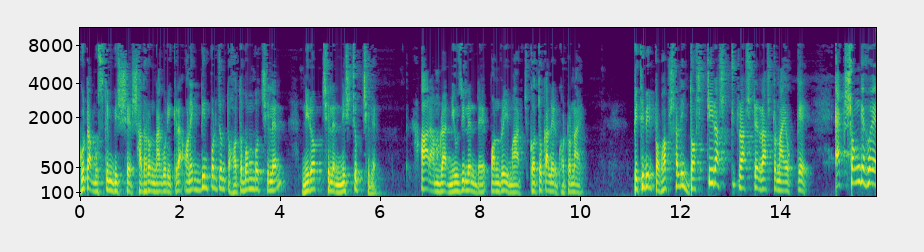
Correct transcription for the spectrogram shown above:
গোটা মুসলিম বিশ্বের সাধারণ নাগরিকরা অনেকদিন পর্যন্ত হতবম্ব ছিলেন, নীরব ছিলেন, নিশ্চুপ ছিলেন। আর আমরা নিউজিল্যান্ডে পনেরোই মার্চ গতকালের ঘটনায় পৃথিবীর প্রভাবশালী দশটি রাষ্ট্রের রাষ্ট্রনায়ককে একসঙ্গে হয়ে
